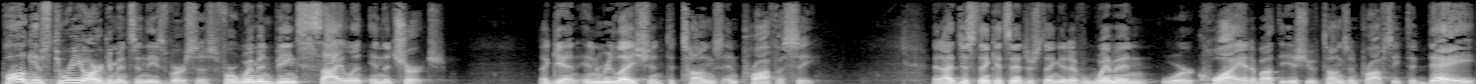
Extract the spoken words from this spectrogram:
Paul gives three arguments in these verses for women being silent in the church. Again, in relation to tongues and prophecy. And I just think it's interesting that if women were quiet about the issue of tongues and prophecy today,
